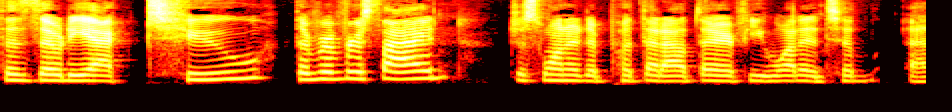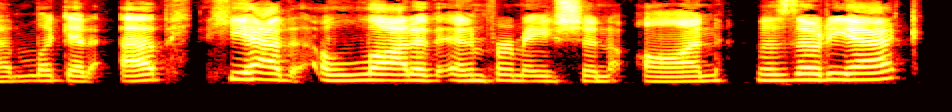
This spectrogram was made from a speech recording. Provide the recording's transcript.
the Zodiac to the Riverside Just wanted to put that out there if you wanted to um, look it up. He had a lot of information on the Zodiac.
